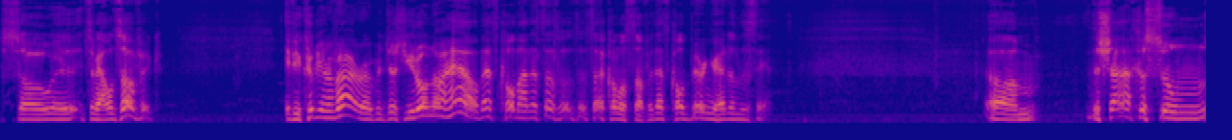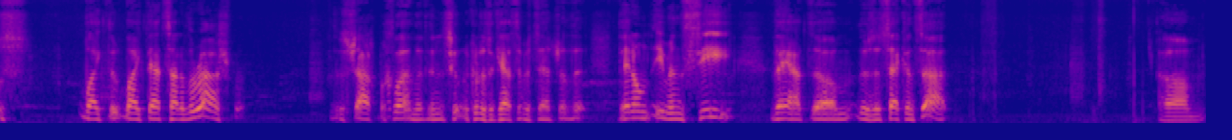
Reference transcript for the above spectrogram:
So uh, it's a valid suffix. If you could be a Mavar, but just you don't know how, that's called not that's, that's not called a suffix. That's called burying your head in the sand. Um, the Shach assumes like the, like that side of the Rashba. The Shach Bechlan, the Kudas Kesef, etc. They don't even see that um, there's a second side. Um,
